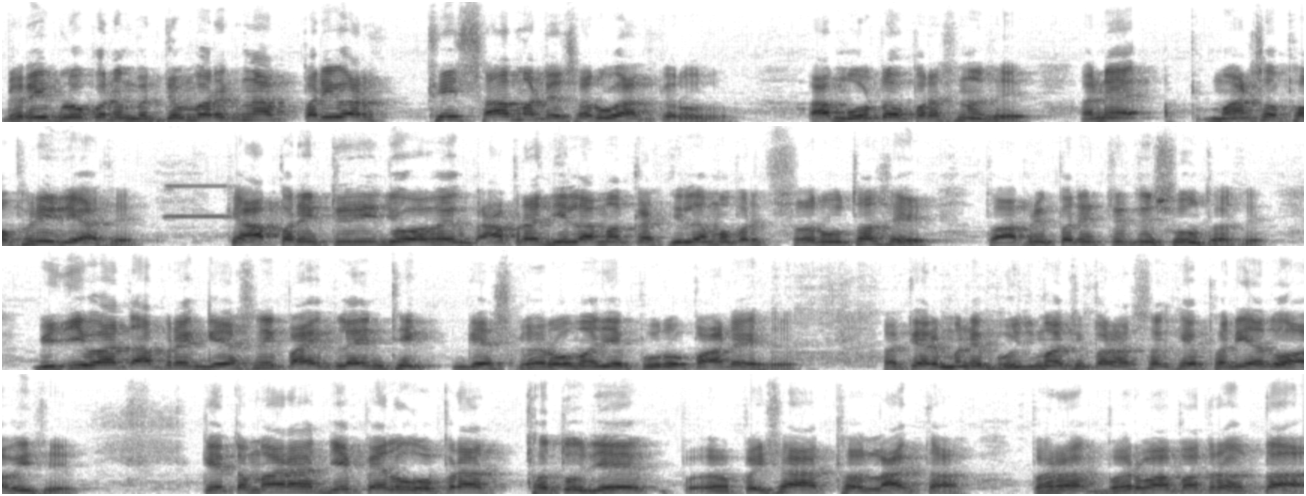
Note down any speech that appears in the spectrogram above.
ગરીબ લોકોને મધ્યમ વર્ગના પરિવારથી શા માટે શરૂઆત કરો છો? આ મોટો પ્રશ્ન છે. અને માણસો ફફડી રહ્યા છે કે આ પરિસ્થિતિ જો હવે આપણા જિલ્લામાં, કચ્છ જિલ્લામાં પર શરૂ થશે, તો આપણી પરિસ્થિતિ શું થશે? બીજી વાત, આપણે ગેસની પાઇપલાઇનથી ગેસ ઘરોમાં જે પૂરો પાડે છે. અત્યારે મને ભુજમાંથી પણ અસંખ્ય ફરિયાદો આવી છે કે તમારા જે પહેલું વપરાશ થતું, જે પૈસા લાગતા, ભરા, ભરવાપાત્ર હતા,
